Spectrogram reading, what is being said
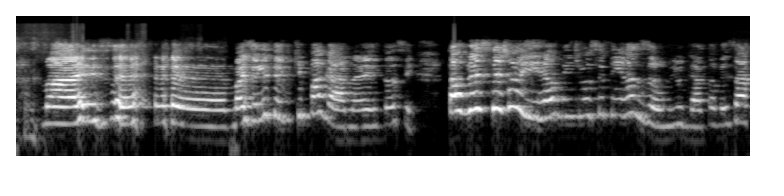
Mas, é, é, mas ele teve que pagar, né? Então, assim, talvez seja aí. Realmente você tem razão, viu, Gato? Talvez a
